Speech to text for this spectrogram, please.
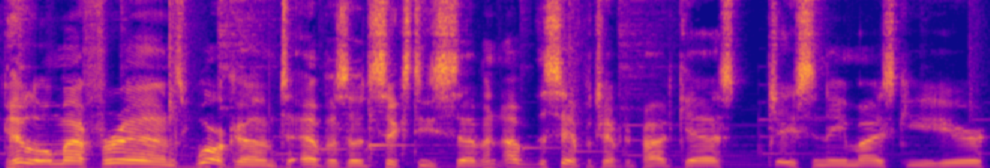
Hello, my friends. Welcome to episode 67 of the Sample Chapter Podcast. Jason A. Meiske here.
